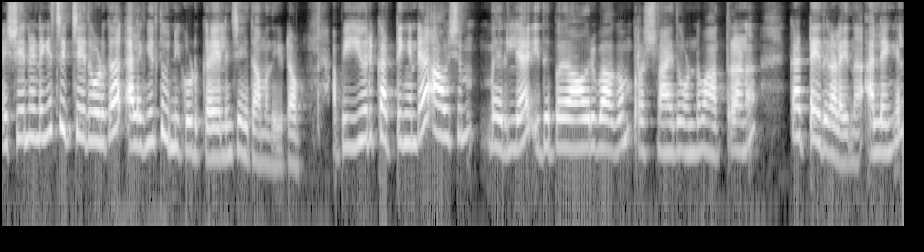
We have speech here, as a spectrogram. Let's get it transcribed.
മെഷീൻ ഉണ്ടെങ്കിൽ സ്റ്റിച്ച് ചെയ്ത് കൊടുക്കുക അല്ലെങ്കിൽ തുന്നി കൊടുക്കുക അതിലും ചെയ്താൽ മതി കേട്ടോ അപ്പോൾ ഈ ഒരു കട്ടിങ്ങിന്റെ ആവശ്യം വരില്ല. ഇതിപ്പോൾ ആ ഒരു ഭാഗം പ്രശ്നമായതുകൊണ്ട് മാത്രമാണ് കട്ട് ചെയ്ത് കളയുന്നത്. അല്ലെങ്കിൽ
